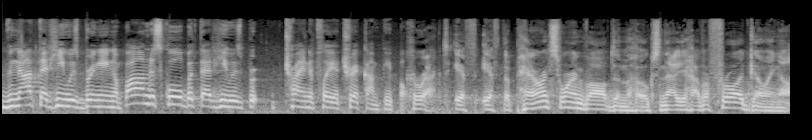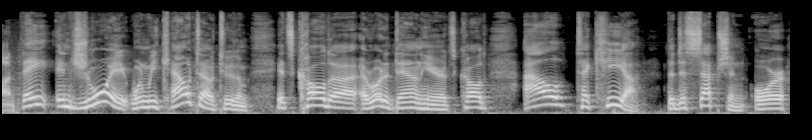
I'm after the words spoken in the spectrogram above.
not that he was bringing a bomb to school, but that he was trying to play a trick on people. Correct. If if the parents were involved in the hoax, now you have a fraud going on. They enjoy when we kowtow to them. It's called. Uh, I wrote it down here. It's called al taqiyya the deception, or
